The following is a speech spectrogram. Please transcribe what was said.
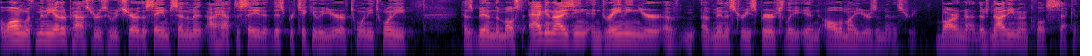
Along with many other pastors who would share the same sentiment, I have to say that this particular year of 2020 has been the most agonizing and draining year of, of ministry spiritually in all of my years in ministry, bar none. There's not even a close second.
